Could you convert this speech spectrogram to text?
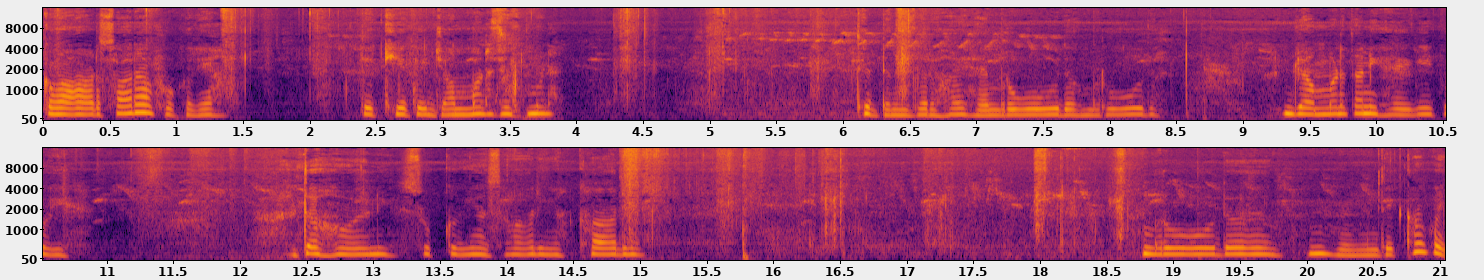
ਕਵਾੜ ਸਾਰਾ ਫੁੱਕ ਗਿਆ। ਦੇਖੀਏ ਕੋਈ ਜਾਮਣ ਜੁਮਣ। ਤੇ ਡੰਗਰ ਹਾਏ ਹੈ ਅਮਰੂਦ ਅਮਰੂਦ। ਜਾਮਣ ਤਾਂ ਨਹੀਂ ਹੈਗੀ ਕੋਈ। ਤਾਂ ਹੋਏ ਨਹੀਂ ਸੁੱਕ ਗਈਆਂ ਸਾਰੀਆਂ, ਖਾ ਰਹੀਆਂ। ਅਮਰੂਦ ਦੇਖਾਂ ਕੋਈ,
